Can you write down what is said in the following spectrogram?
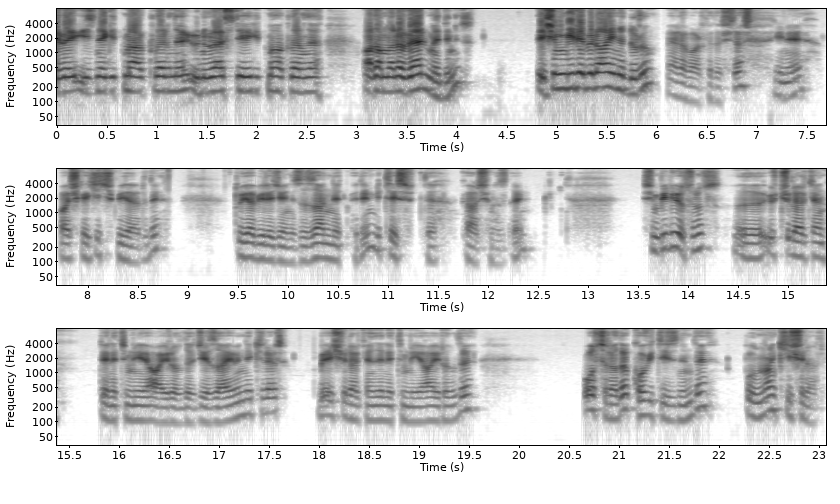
eve izne gitme haklarını, üniversiteye gitme haklarını adamlara vermediniz. E şimdi birebir aynı durum. Merhaba arkadaşlar. Yine başka hiçbir yerde duyabileceğinizi zannetmediğim bir tespitle karşınızdayım. Şimdi biliyorsunuz 3 yıl erken denetimliğe ayrıldı cezaevindekiler. 5 yıl erken denetimliğe ayrıldı. O sırada Covid izninde bulunan kişiler.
